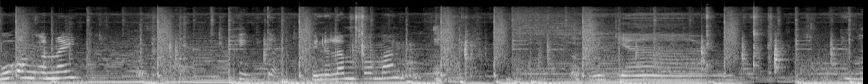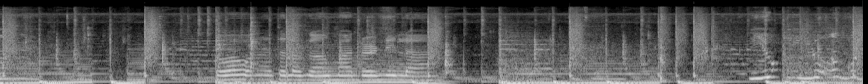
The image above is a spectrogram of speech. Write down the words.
Buang anay. Higda. Pinalampa man. Ayan. Kawawa na talaga ang mother nila. Niyo kay luagod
